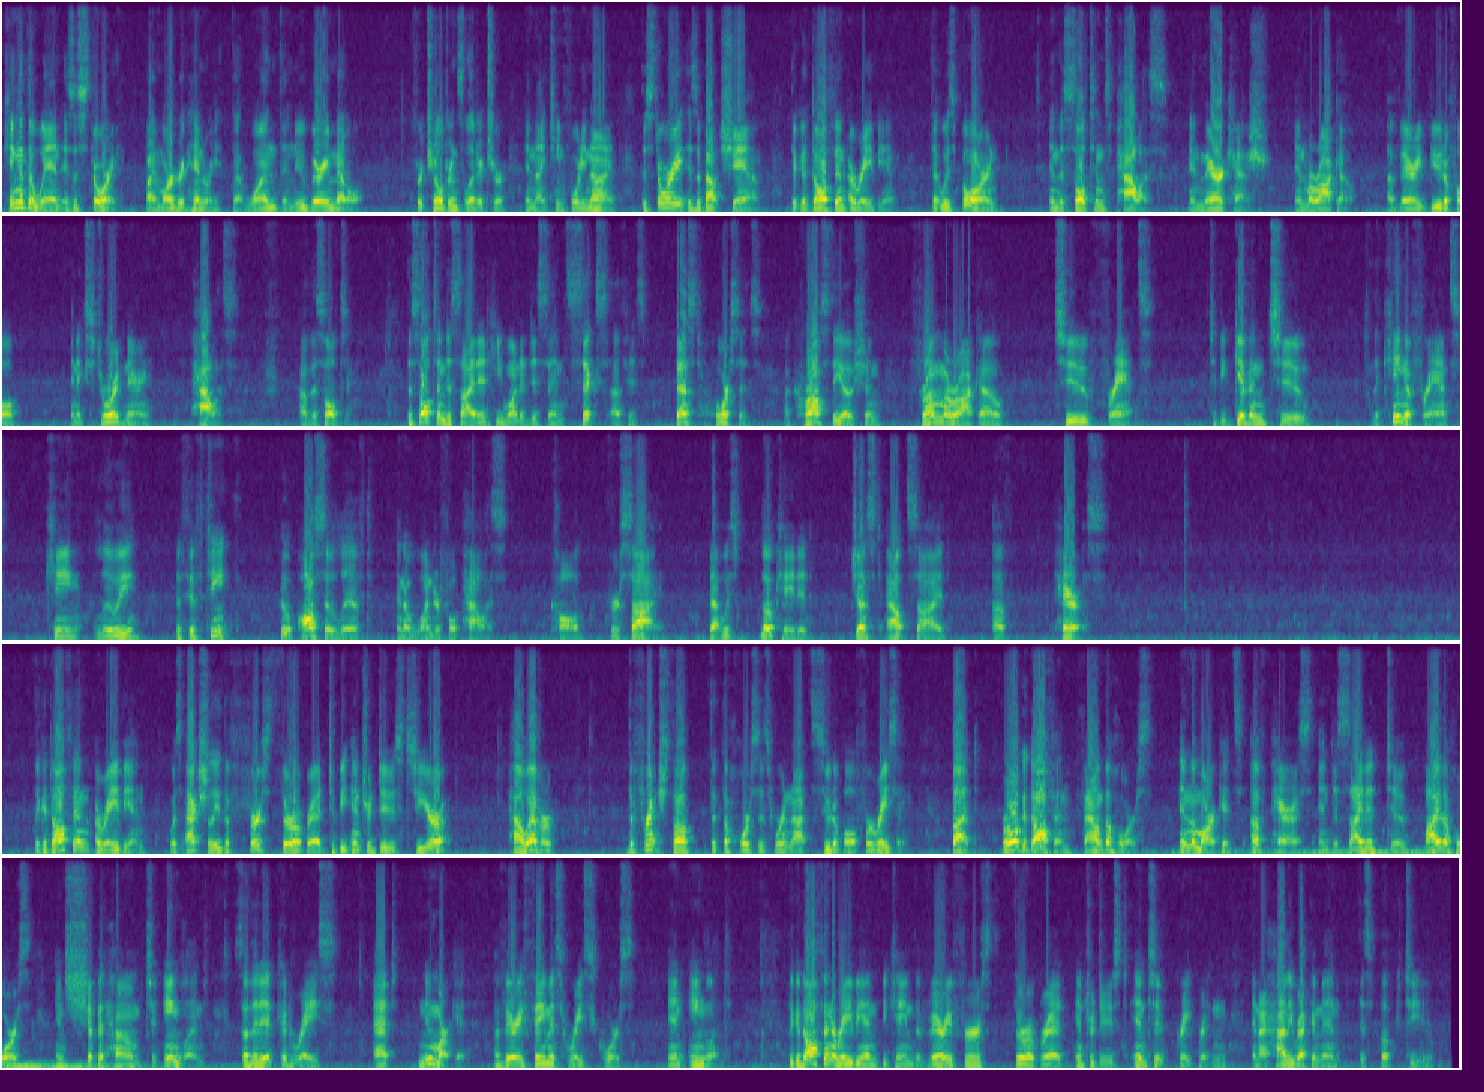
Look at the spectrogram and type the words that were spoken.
King of the Wind is a story by Margaret Henry that won the Newbery Medal for Children's Literature in 1949. The story is about Sham, the Godolphin Arabian, that was born in the Sultan's palace in Marrakesh in Morocco, a very beautiful and extraordinary palace of the Sultan. The Sultan decided he wanted to send six of his best horses across the ocean from Morocco to France to be given to the King of France, King Louis XV, who also lived in a wonderful palace called Versailles that was located just outside of Paris. The Godolphin Arabian was actually the first thoroughbred to be introduced to Europe. However, the French thought that the horses were not suitable for racing, but Earl Godolphin found the horse in the markets of Paris and decided to buy the horse and ship it home to England so that it could race at Newmarket, a very famous race course in England. The Godolphin Arabian became the very first thoroughbred introduced into Great Britain, and I highly recommend this book to you.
